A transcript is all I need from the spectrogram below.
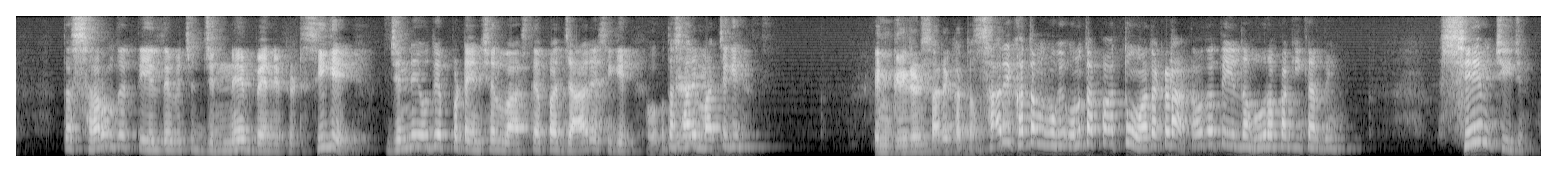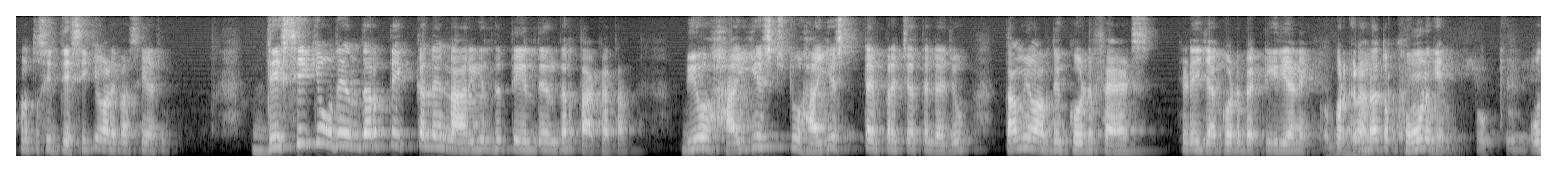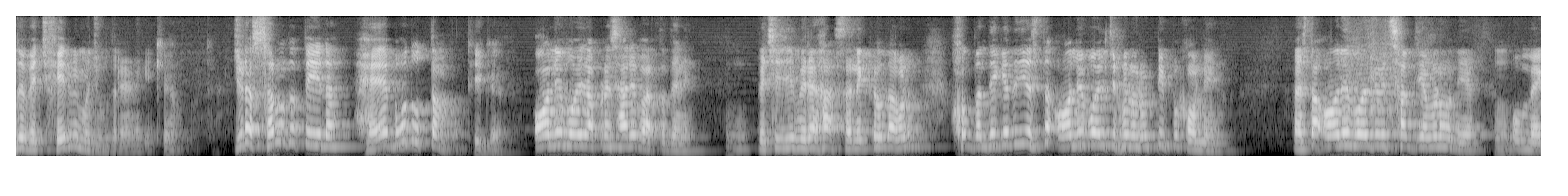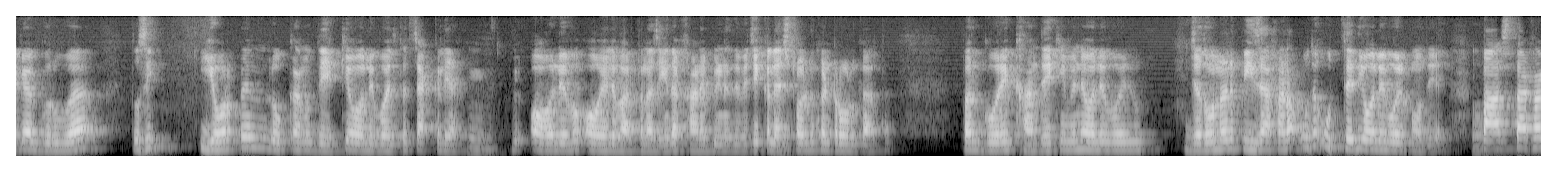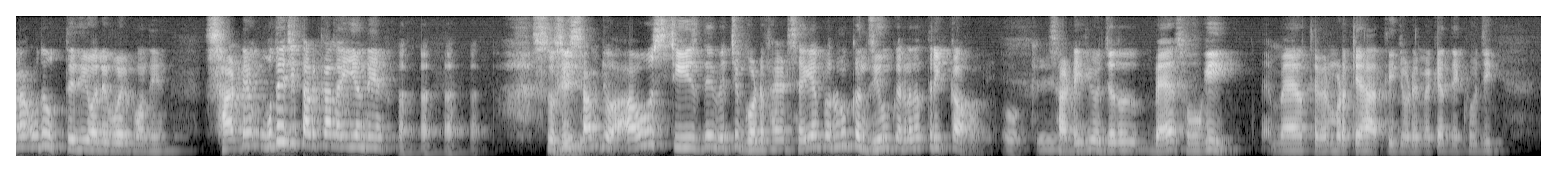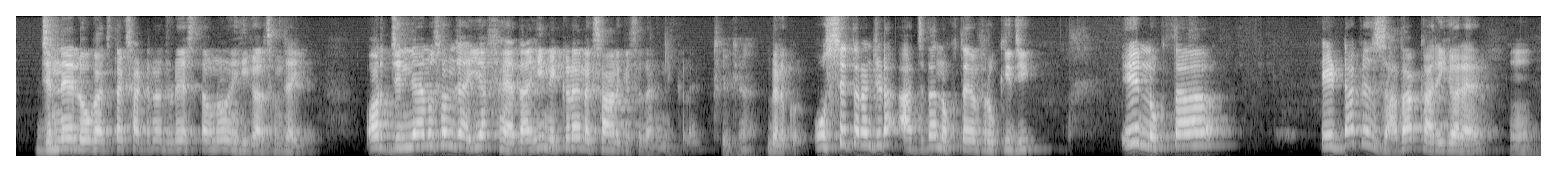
ਤਾਂ ਸਰੋਂ ਦੇ ਤੇਲ ਦੇ ਵਿੱਚ ਜਿੰਨੇ ਬੈਨੀਫਿਟ ਸੀਗੇ ਜਿੰਨੇ ਉਹਦੇ ਪੋਟੈਂਸ਼ੀਅਲ ਵਾਸਤੇ ਆਪਾਂ ਜਾ ਰਹੇ ਸੀਗੇ ਉਹ ਤਾਂ ਸਾਰੇ ਮੱਚ ਗਏ। ਇਨਗਰੀਡੀਐਂਟ ਸਾਰੇ ਖਤਮ। ਸਾਰੇ ਖਤਮ ਹੋ ਗਏ। ਉਹਨੂੰ ਤਾਂ ਆਪਾਂ ਧੂਆਂ ਤਾਂ ਕਢਾਤਾ ਉਹਦਾ ਤੇਲ ਦਾ ਹੋਰ ਆਪਾਂ ਕੀ ਕਰਦੇ ਸੇਮ ਚੀਜ਼ ਹੁਣ ਤੁਸੀਂ ਦੇਸੀ ਘਿਓ ਵਾਲੇ ਪਾਸੇ ਆ ਜਾਓ। ਦੇਸੀ ਘਿਓ ਦੇ ਅੰਦਰ ਤੇ ਇਕੱਲੇ ਨਾਰੀਅਲ ਦੇ ਤੇਲ ਦੇ ਅੰਦਰ ਤਾਕਤ ਆ। ਵੀ ਉਹ ਹਾਈਐਸਟ ਟੂ ਹਾਈਐਸਟ ਟੈਂਪਰੇਚਰ ਤੇ ਲੈ ਜਾਓ ਤਾਂ ਵੀ ਉਹ ਆਪਦੇ ਗੁੱਡ ਫੈਟਸ ਜਿਹੜੇ ਜਾਂ ਗੁੱਡ ਬੈਕਟੀਰੀਆ ਨੇ ਉਹਨਾਂ ਤੋਂ ਖੋਣਗੇ। ਓਕੇ ਉਹਦੇ ਵਿੱਚ ਫਿਰ ਵੀ ਮੌਜੂਦ ਰਹਿਣਗੇ। ਕੀ ਜਿਹੜਾ ਸਰੋਂ ਦਾ ਤੇਲ ਹੈ ਬਹੁਤ ਉੱਤਮ। ਠੀਕ ਹੈ। Olive oil ਆਪਣੇ ਸਾਰੇ ਵਰਤਦੇ ਨੇ। ਪਿੱਛੇ ਜੇ ਮੇਰੇ ਹਾਸਾ ਨਿਕਲਦਾ ਹੁਣ ਉਹ ਬੰਦੇ ਕਹਿੰਦੇ ਜੀ ਅਸੀਂ ਤਾਂ olive oil 'ਚ ਹੁਣ ਰੋਟੀ ਪਕਾਉਂਦੇ ਆ ਅਸੀਂ ਤਾਂ olive oil ਦੇ ਵਿੱਚ ਸਬਜ਼ੀਆਂ ਬਣਾਉਂਦੇ ਆ ਉਹ ਮੈਂ ਕਿਹਾ ਗੁਰੂ ਆ ਤੁਸੀਂ ਯੂਰਪੀਅਨ ਲੋਕਾਂ ਨੂੰ ਦੇਖ ਕੇ olive oil ਤਾਂ ਚੱਕ ਲਿਆ। ਵੀ olive oil ਵਰਤਣਾ ਚਾਹੀਦਾ ਖਾਣੇ ਪੀਣੇ ਦੇ ਵਿੱਚ ਕੋਲੇਸਟ੍ਰੋਲ ਨੂੰ ਕੰਟਰੋਲ ਕਰਦਾ ਪਰ ਗੋਰੇ ਖਾਂਦੇ ਕਿਵੇਂ ਨੇ olive oil ਨੂੰ? ਜਦੋਂ ਉਹਨਾਂ ਨੇ ਪੀਜ਼ਾ ਖਾਣਾ ਉਹਦੇ ਉੱਤੇ ਦੀ olive oil ਪਾਉਂਦੇ ਆ। ਪਾਸਤਾ ਖਾਣਾ ਉਹਦੇ ਉੱਤੇ ਦੀ olive oil ਪਾਉਂਦੇ ਆ। ਸਾਡੇ ਉਹਦੇ 'ਚ ਹੀ ਤੜਕਾ ਲਾਈ ਜਾਂਦੇ ਆ। ਤੁਸੀਂ ਸਮਝੋ ਆ ਉਸ ਚੀਜ਼ ਦੇ ਵਿੱਚ ਗੁੱਡ ਫੈਟਸ ਹੈਗੇ ਪਰ ਉਹਨੂੰ ਕੰਜ਼ਿਊਮ ਕਰਨ ਦਾ ਤਰੀਕਾ ਹੋਵੇ। ਓਕੇ ਸਾਡੀ ਜੀ ਉਹ ਜਦੋਂ ਬਹਿਸ ਹੋ ਗਈ ਮੈਂ ਉੱਥੇ ਫਿਰ ਮੁੜ ਕੇ ਹੱਥ ਹੀ ਜੋੜੇ ਮੈਂ ਕਿਹਾ ਦੇਖੋ ਜੀ ਜਿੰਨੇ ਲੋਕ ਅੱਜ ਤੱਕ ਸਾਡੇ ਨਾਲ ਜੁੜੇ ਅਸੀਂ ਤਾਂ ਉਹਨਾਂ ਨੂੰ ਇਹੀ ਗੱਲ ਸਮਝਾਈ ਹੈ ਔਰ ਜਿੰਨਿਆਂ ਨੂੰ ਸਮਝਾਈ ਹੈ ਫਾਇਦਾ ਹੀ ਨਿਕਲਿਆ ਨੁਕਸਾਨ ਕਿਸੇ ਦਾ ਨਹੀਂ ਨਿਕਲਿਆ। ਠੀਕ ਹੈ। ਬਿਲਕੁਲ। ਉਸੇ ਤਰ੍ਹਾਂ ਜਿਹੜਾ ਅੱਜ ਦਾ ਨੁਕਤਾ ਹੈ ਫਰੂਕੀ ਜੀ ਇਹ ਨੁਕਤਾ ਐਡਾ ਕਿ ਜ਼ਿਆਦਾ ਕਾਰੀਗਰ ਹੈ। ਹੂੰ।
